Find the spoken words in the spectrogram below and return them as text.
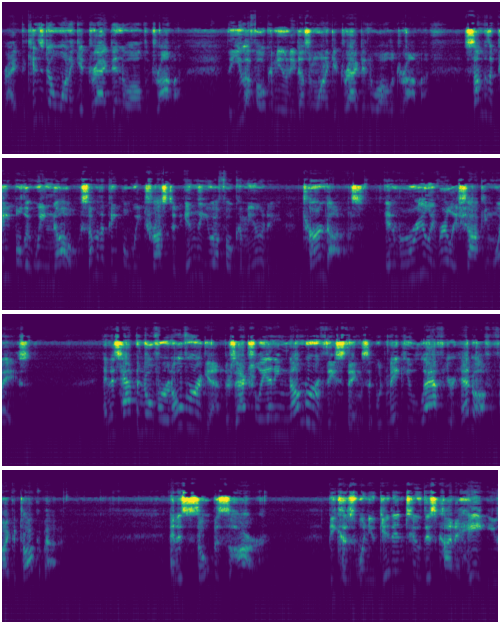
right? The kids don't want to get dragged into all the drama. The UFO community doesn't want to get dragged into all the drama. Some of the people that we know, some of the people we trusted in the UFO community, turned on us in really, really shocking ways. And it's happened over and over again. There's actually any number of these things that would make you laugh your head off if I could talk about it. And it's so bizarre because when you get into this kind of hate, you,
